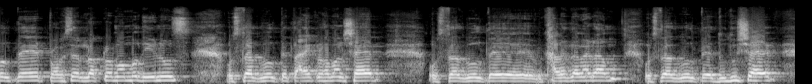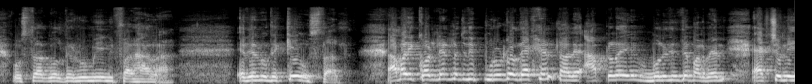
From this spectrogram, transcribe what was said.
বলতে প্রফেসর ডক্টর মোহাম্মদ ইউনুস, উস্তাদ বলতে তারেক রহমান সাহেব, উস্তাদ বলতে খালেদা ম্যাডাম, উস্তাদ বলতে দুদু সাহেব, উস্তাদ বলতে রুমিন ফারহানা। এদের মধ্যে কে উস্তাদ? আমার এই কন্টেন্টটা যদি পুরোটা দেখেন, তাহলে আপনারাই বলে দিতে পারবেন অ্যাকচুয়ালি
